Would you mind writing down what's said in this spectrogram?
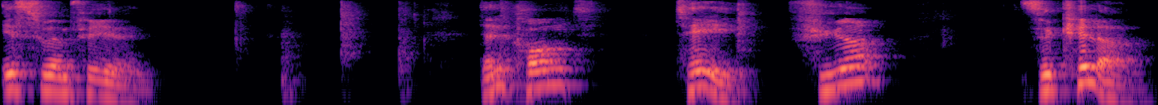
ist zu empfehlen. Dann kommt Tay für The Killer.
